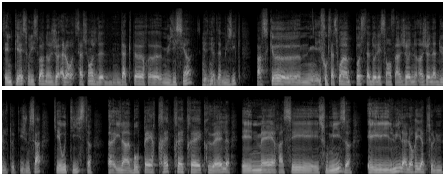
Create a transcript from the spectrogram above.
c'est une pièce sur l'histoire d'un jeune. Alors, ça change d'acteur euh, musicien, parce qu'il y a Mhm. de la musique, parce que euh, il faut que ça soit un post-adolescent, enfin un jeune, un jeune adulte qui joue ça, qui est autiste. Il a un beau-père très, très, très cruel et une mère assez soumise. Et lui, il a l'oreille absolue.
